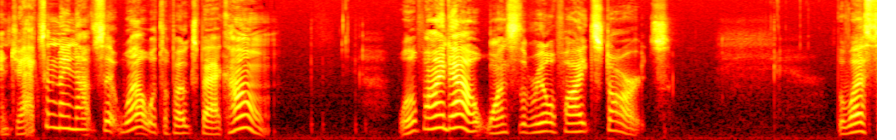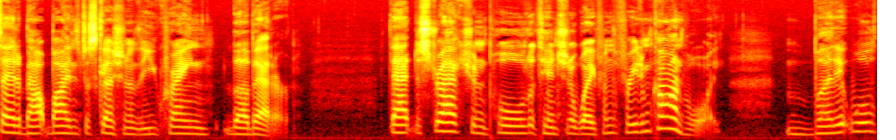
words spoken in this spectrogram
and Jackson may not sit well with the folks back home. We'll find out once the real fight starts. The less said about Biden's discussion of the Ukraine, the better. That distraction pulled attention away from the Freedom Convoy, but it will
